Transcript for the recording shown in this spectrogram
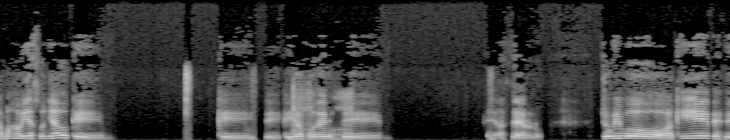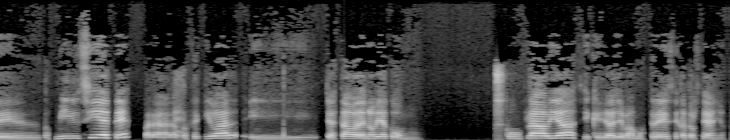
jamás había soñado que, que, este, que iba a poder este, eh, hacerlo. Yo vivo aquí desde el 2007 para la profe Kibar y ya estaba de novia con, con Flavia, así que ya llevamos 13, 14 años.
